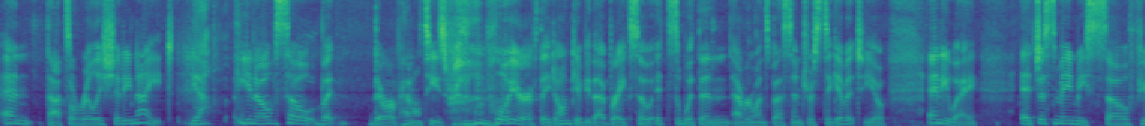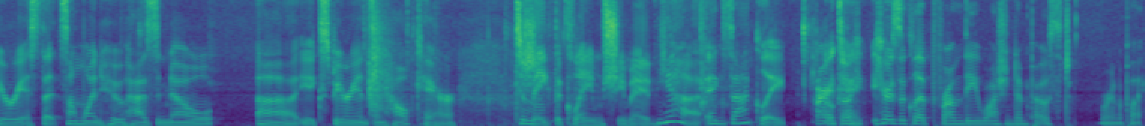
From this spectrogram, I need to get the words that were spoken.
And that's a really shitty night. Yeah. You know, so, but there are penalties for the employer if they don't give you that break. So it's within everyone's best interest to give it to you. Anyway, it just made me so furious that someone who has no uh, experience in healthcare. To make the claims she made. Yeah, exactly. All right. Okay. So here's a clip from the Washington Post. We're going to play.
